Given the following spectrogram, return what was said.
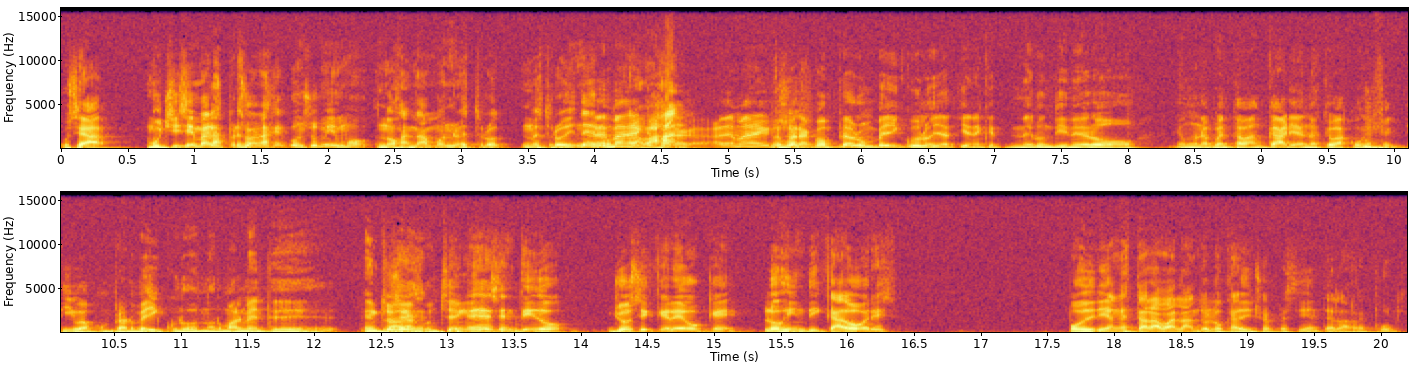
O sea, muchísimas de las personas que consumimos nos ganamos nuestro, nuestro dinero Además de, que trabajando. para, además de que Entonces- para comprar un vehículo ya tienes que tener un dinero en una cuenta bancaria, no es que vas con efectivo a comprar vehículos, normalmente Entonces, con en ese sentido, yo sí creo que los indicadores podrían estar avalando lo que ha dicho el presidente de la República,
